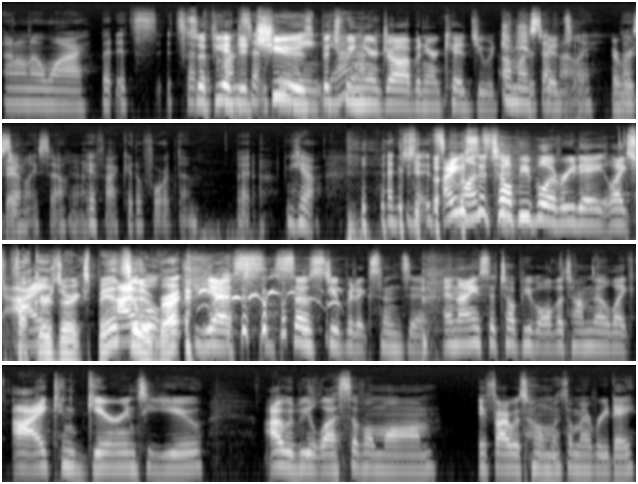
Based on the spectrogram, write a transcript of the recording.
I don't know why, but it's it's So if you had to choose thing. between Yeah. your job and your kids, you would choose Oh, your most kids uh, definitely, every most day. definitely so. Yeah. If I could afford them, but yeah, I, just, it's I used to tell people every day, like These I, fuckers are expensive, will- right? yes, so stupid expensive. And I used to tell people all the time though, like I can guarantee you, I would be less of a mom if I was home with them every day.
